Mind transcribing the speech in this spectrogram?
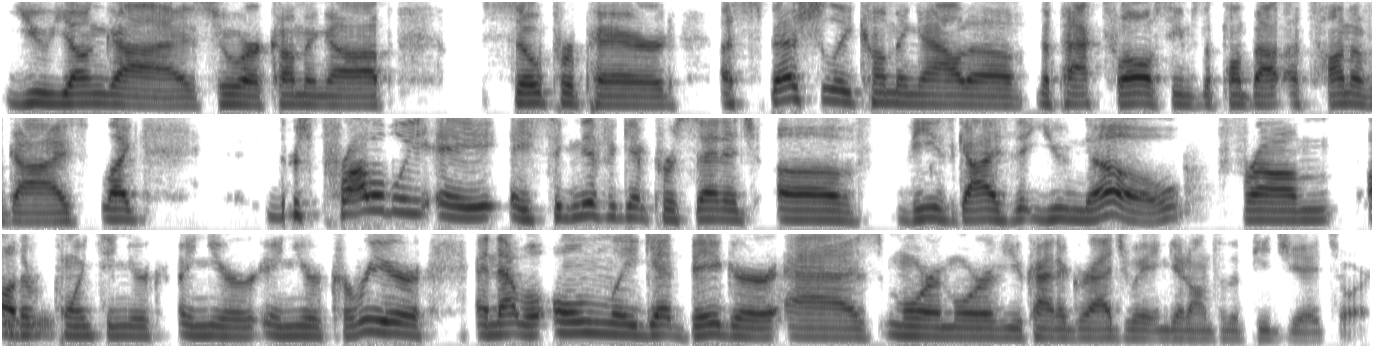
you young guys who are coming up so prepared, especially coming out of the Pac 12, seems to pump out a ton of guys. Like, there's probably a, a significant percentage of these guys that you know from other Mm-hmm. points in your in your in your career and that will only get bigger as more and more of you kind of graduate and get onto the PGA tour.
